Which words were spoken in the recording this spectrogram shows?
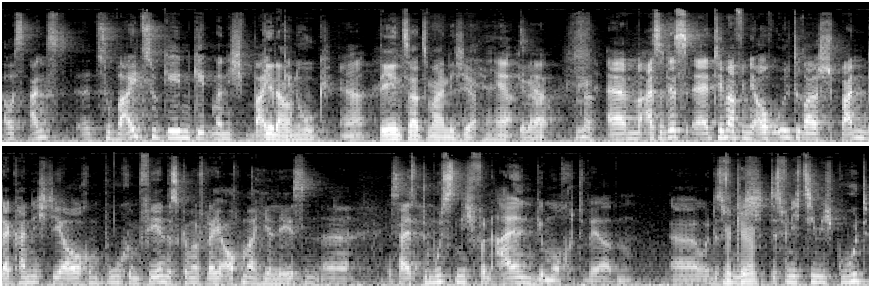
aus Angst äh, zu weit zu gehen, geht man nicht weit Genau. genug. Ja. Den Satz meine ich, ja. Ja, genau. ja. Ja. Ähm, also das äh, Thema finde ich auch ultra spannend. Da kann ich dir auch ein Buch empfehlen. Das können wir vielleicht auch mal hier lesen. Äh, das heißt, du musst nicht von allen gemocht werden. Äh, und das finde Okay. ich, das finde ich ziemlich gut,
